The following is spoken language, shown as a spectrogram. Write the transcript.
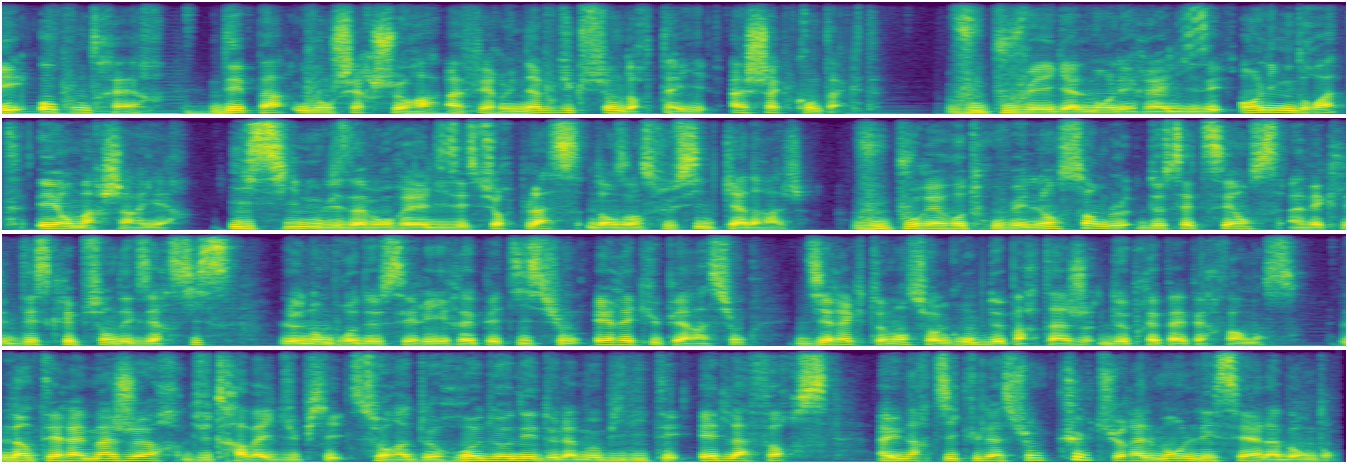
et au contraire, des pas où l'on cherchera à faire une abduction d'orteil à chaque contact. Vous pouvez également les réaliser en ligne droite et en marche arrière. Ici, nous les avons réalisés sur place dans un souci de cadrage. Vous pourrez retrouver l'ensemble de cette séance avec les descriptions d'exercices, le nombre de séries, répétitions et récupérations directement sur le groupe de partage de Prépa et Performance. L'intérêt majeur du travail du pied sera de redonner de la mobilité et de la force à une articulation culturellement laissée à l'abandon.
